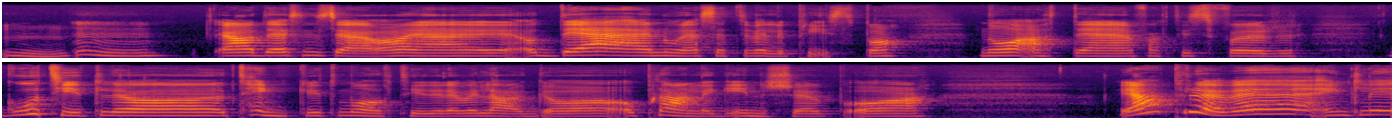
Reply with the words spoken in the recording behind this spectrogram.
Mm. Mm. Ja, det syns jeg òg. Og det er noe jeg setter veldig pris på nå, at jeg faktisk får god tid til å tenke ut måltider jeg vil lage, og, og planlegge innkjøp og ja, prøve egentlig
